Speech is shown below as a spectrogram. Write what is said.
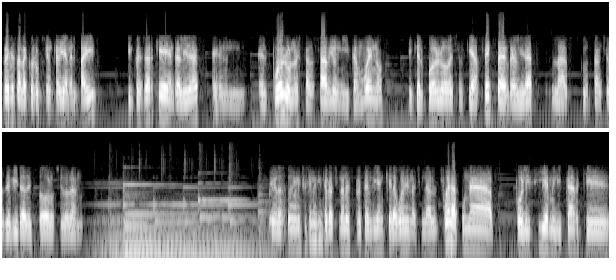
gracias a la corrupción que había en el país, sin pensar que en realidad el pueblo no es tan sabio ni tan bueno y que el pueblo es el que afecta en realidad las circunstancias de vida de todos los ciudadanos. Eh, las organizaciones internacionales pretendían que la Guardia Nacional fuera una policía militar que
